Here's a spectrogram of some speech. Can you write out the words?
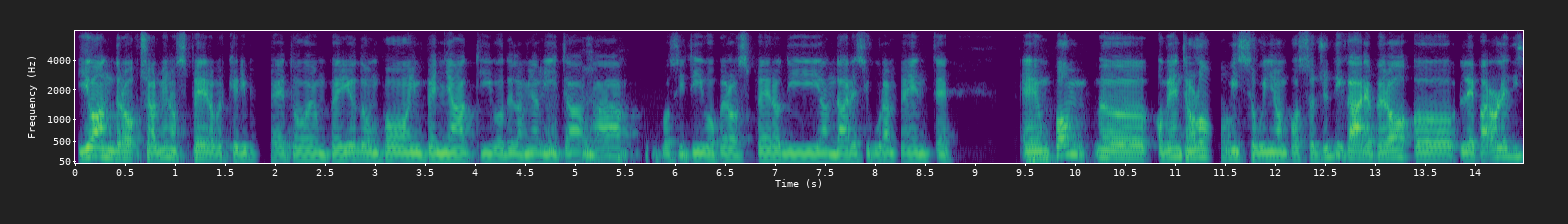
io andrò, cioè almeno spero, perché ripeto, è un periodo un po' impegnativo della mia vita, positivo, però spero di andare sicuramente. È un po', eh, ovviamente non l'ho visto, quindi non posso giudicare, però eh, le parole di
